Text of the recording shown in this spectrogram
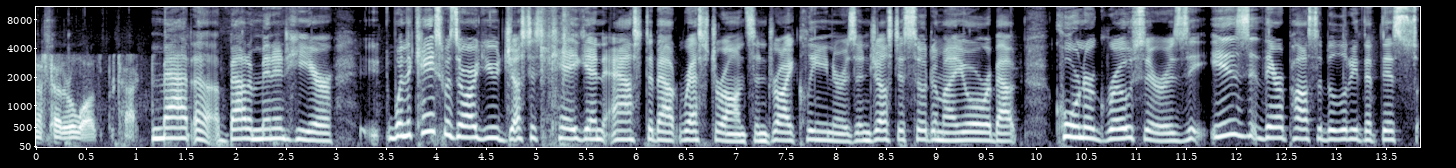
that federal laws protect. Matt, uh, about a minute here. When the case was argued, Justice Kagan asked about restaurants and dry cleaners, and Justice Sotomayor about corner grocers. Is there a possibility that this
